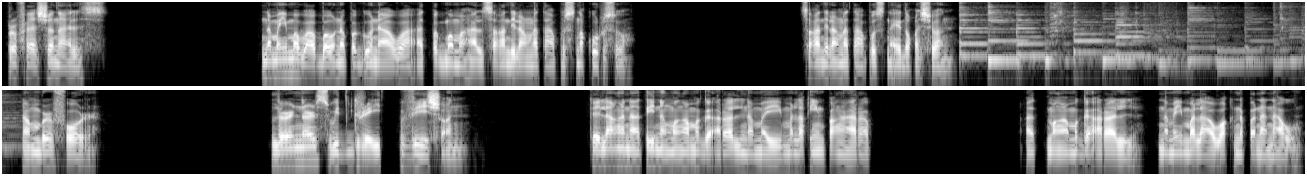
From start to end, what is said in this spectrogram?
professionals na may mababaw na pag-unawa at pagmamahal sa kanilang natapos na kurso, sa kanilang natapos na edukasyon. Number 4. Learners with great vision. Kailangan natin ng mga mag-aaral na may malaking pangarap at mga mag-aaral na may malawak na pananaw.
